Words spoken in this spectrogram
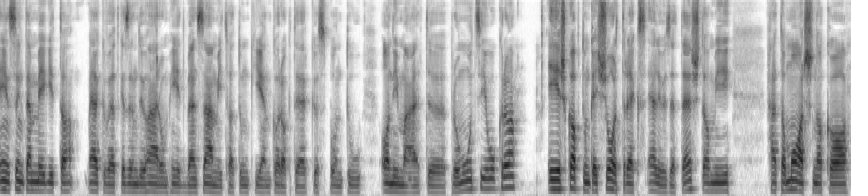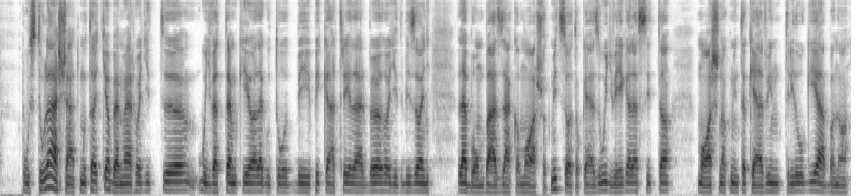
én szerintem még itt a elkövetkezendő három hétben számíthatunk ilyen karakterközpontú animált promóciókra, és kaptunk egy Short Tracks előzetest, ami hát a Marsnak a pusztulását mutatja be, mert hogy itt úgy vettem ki a legutóbbi Picard trailerből, hogy itt bizony lebombázzák a Marsot. Mit szóltok ez? Úgy vége lesz itt a Marsnak, mint a Kelvin trilógiában a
